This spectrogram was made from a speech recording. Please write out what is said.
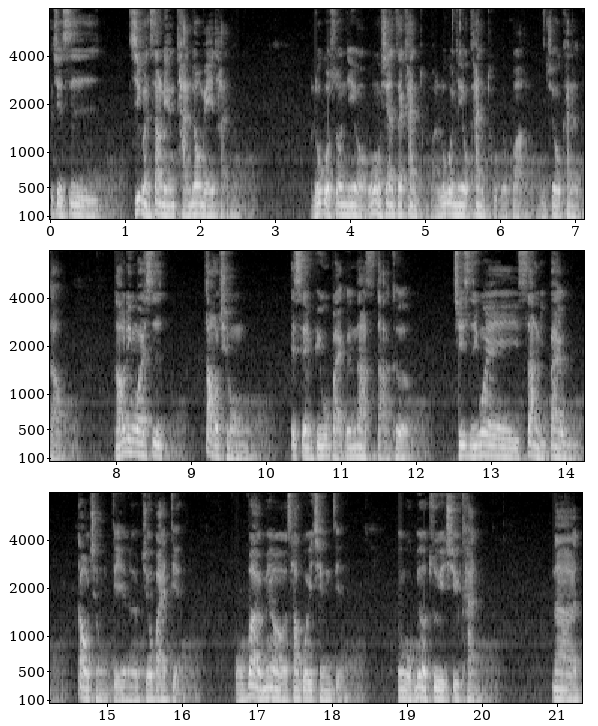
而且是基本上连谈都没谈。如果说你有，因为我现在在看图嘛，如果你有看图的话，你就看得到。然后另外是道琼 S M P 五百跟纳斯达克，其实因为上礼拜五道琼跌了九百点，我不知道有没有超过一千点，因为我没有注意去看。那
